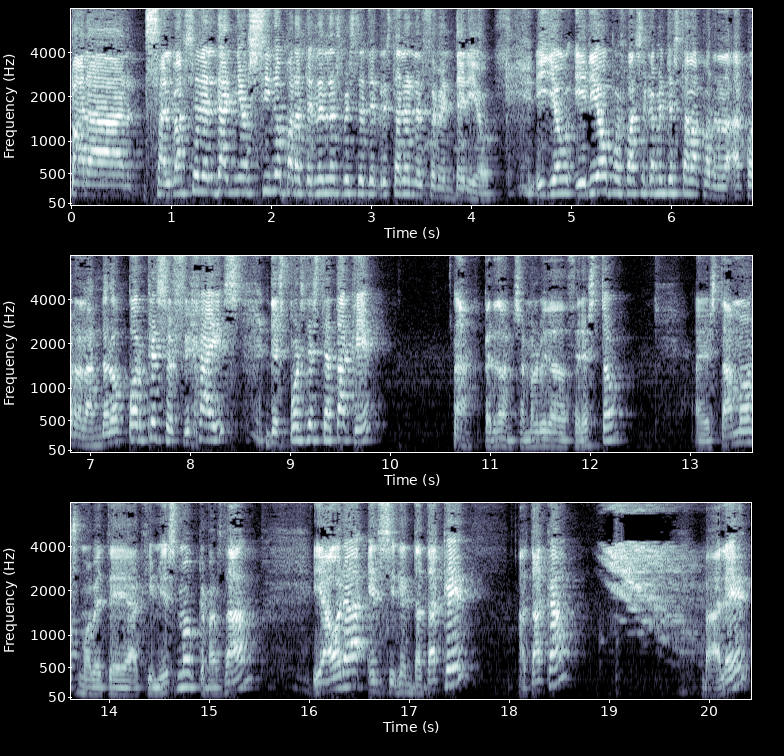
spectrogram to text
para salvarse del daño, sino para tener las bestias de cristal en el cementerio. Y yo, y yo pues básicamente estaba acorralándolo, porque si os fijáis, después de este ataque... Ah, perdón, se me ha olvidado hacer esto. Ahí estamos, muévete aquí mismo, ¿qué más da? Y ahora el siguiente ataque. Ataca. Vale.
